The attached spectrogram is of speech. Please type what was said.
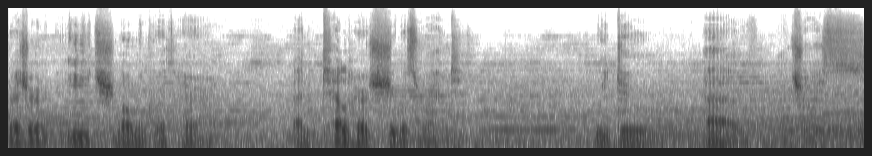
Treasure each moment with her and tell her she was right. We do have a choice.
